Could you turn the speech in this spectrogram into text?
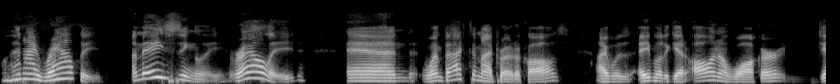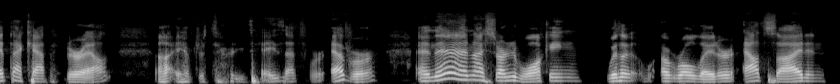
Well, then I rallied, amazingly rallied, and went back to my protocols. I was able to get all in a walker, get that catheter out uh, after 30 days. That's forever. And then I started walking with a, a rollator outside, and,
